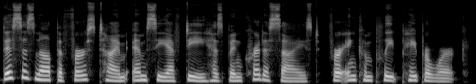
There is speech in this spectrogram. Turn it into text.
This is not the first time MCFD has been criticized for incomplete paperwork.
